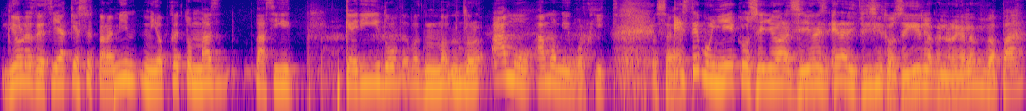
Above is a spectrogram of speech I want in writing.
yo les decía que ese es para mí mi objeto más así querido. No, no, amo, amo mi Borjita. O sea, Este muñeco, señoras y señores, era difícil conseguirlo, me lo regaló mi papá.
